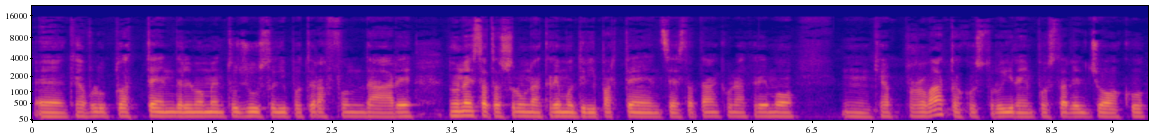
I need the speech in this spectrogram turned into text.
eh, che ha voluto attendere il momento giusto di poter affondare. Non è stata solo una Cremo di ripartenza, è stata anche una Cremo mh, mm, che ha provato a costruire, a impostare il gioco,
